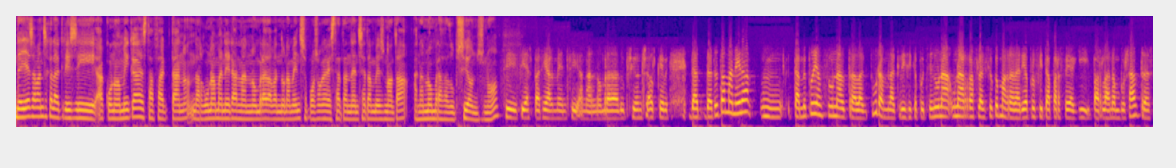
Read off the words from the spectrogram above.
Deies abans que la crisi econòmica està afectant d'alguna manera en el nombre d'abandonaments. Suposo que aquesta tendència també es nota en el nombre d'adopcions, no? Sí, sí, especialment, sí, en el nombre d'adopcions. El que... de, de tota manera, mmm, també podríem fer una altra lectura amb la crisi, que potser és una, una reflexió que m'agradaria aprofitar per fer aquí, parlant amb vosaltres.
